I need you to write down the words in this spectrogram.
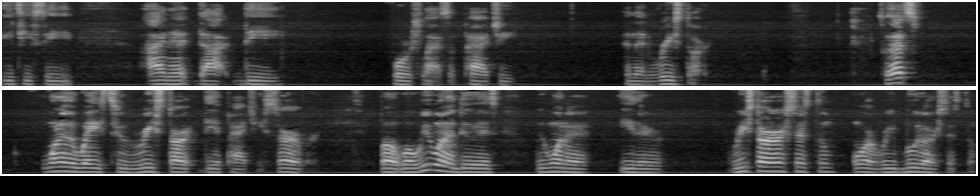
etc inet.d forward slash Apache and then restart. So that's one of the ways to restart the Apache server. But what we want to do is we want to either restart our system or reboot our system.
